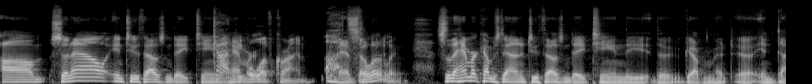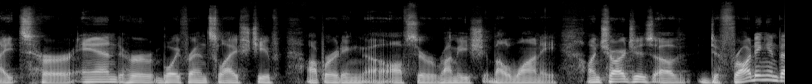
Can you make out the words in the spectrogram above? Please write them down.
Um, so now in 2018, Mm-hmm. God, the people Hammer- love crime. Oh, it's so Absolutely. So, the hammer comes down in 2018. The the government uh, indicts her and her boyfriend slash chief operating uh, officer Ramesh Balwani on charges of defrauding investors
